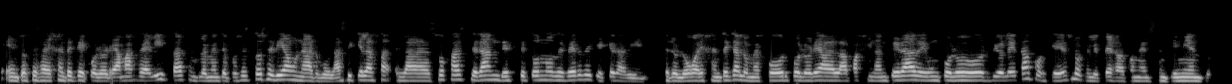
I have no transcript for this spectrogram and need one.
Entonces hay gente que colorea más realista, simplemente pues esto sería un árbol, así que las, hojas serán de este tono de verde que queda bien. Pero luego hay gente que a lo mejor colorea la página entera de un color violeta porque es lo que le pega con el sentimiento.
